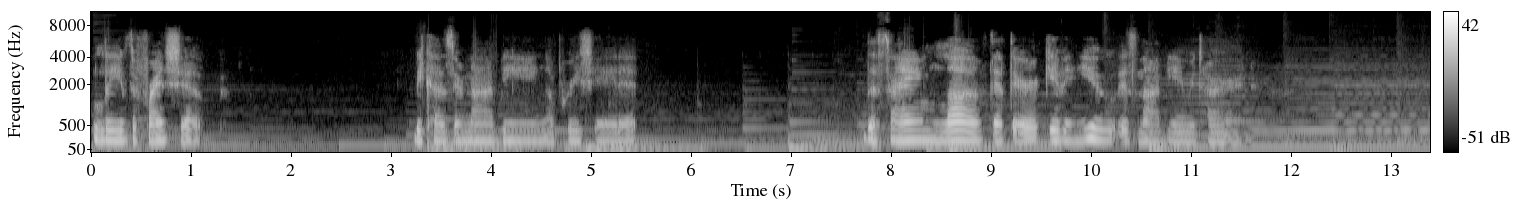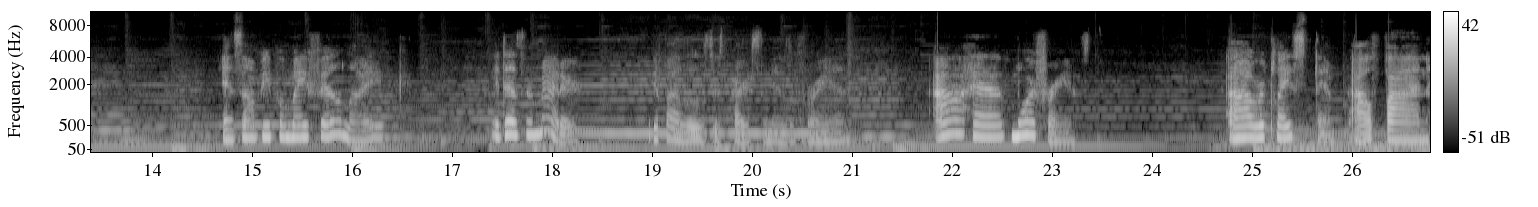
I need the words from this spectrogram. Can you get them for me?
leave the friendship because they're not being appreciated. The same love that they're giving you is not being returned. And some people may feel like it doesn't matter if I lose this person as a friend. I'll have more friends. I'll replace them. I'll find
